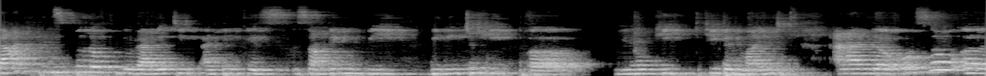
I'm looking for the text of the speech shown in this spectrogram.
that principle of plurality. I think is something we we need to keep uh, you know keep keep in mind. And uh, also uh,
